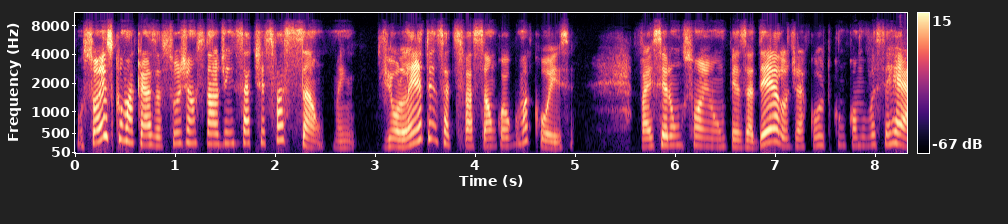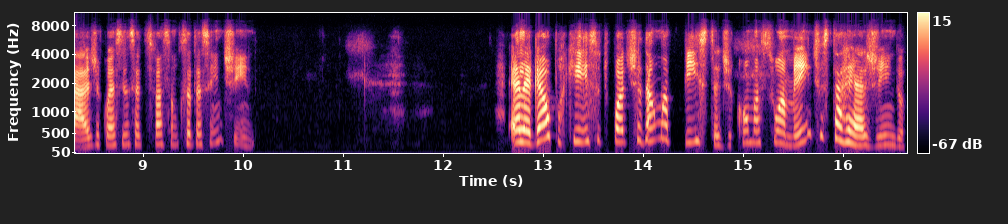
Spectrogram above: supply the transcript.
Os sonhos com uma casa suja é um sinal de insatisfação, uma violenta insatisfação com alguma coisa. Vai ser um sonho ou um pesadelo de acordo com como você reage com essa insatisfação que você está sentindo. É legal porque isso pode te dar uma pista de como a sua mente está reagindo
